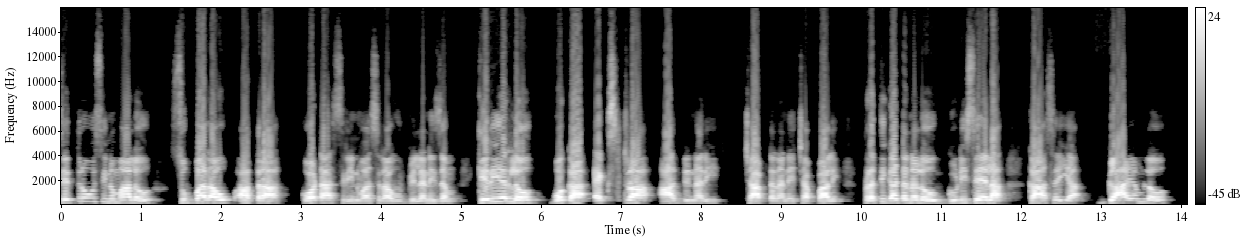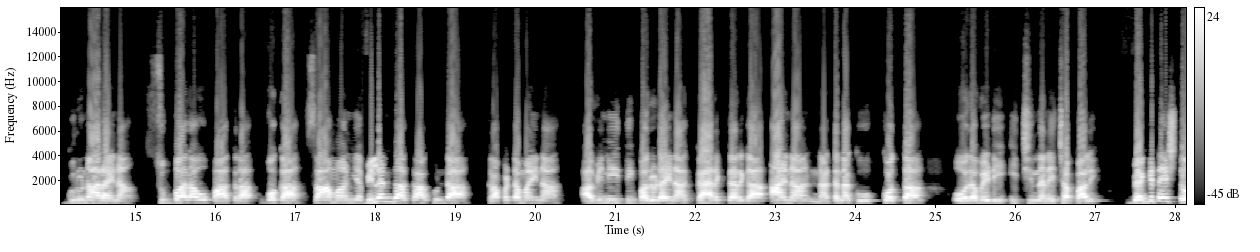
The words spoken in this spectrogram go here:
శత్రువు సినిమాలో సుబ్బారావు పాత్ర కోట శ్రీనివాసరావు విలనిజం. కెరియర్లో ఒక ఎక్స్ట్రా ఆర్డినరీ చాప్టర్ అనే చెప్పాలి. ప్రతిఘటనలో గుడిసేల కాసయ్య గాయంలో గురునారాయణ సుబ్బారావు పాత్ర ఒక సామాన్య విలన్గా కాకుండా కపటమైన అవినీతి పరుడైన క్యారెక్టర్గా ఆయన నటనకు కొత్త ఓరవడి ఇచ్చిందనే చెప్పాలి. వెంకటేష్తో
